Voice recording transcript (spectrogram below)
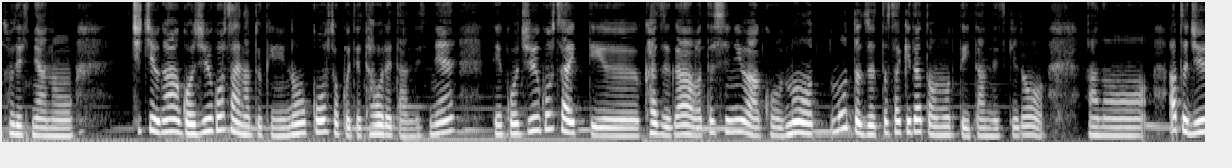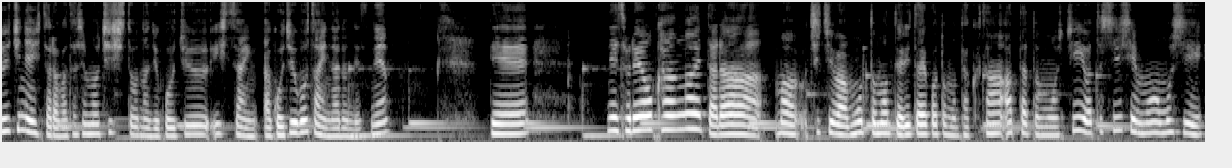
そうですねあの父が55歳の時に脳梗塞で倒れたんですね。で55歳っていう数が私にはこうもうもっとずっと先だと思っていたんですけどあのあと11年したら私も父と同じ51歳あ55歳になるんですね。ででそれを考えたら、まあ、父はもっともっとやりたいこともたくさんあったと思うし私自身ももし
